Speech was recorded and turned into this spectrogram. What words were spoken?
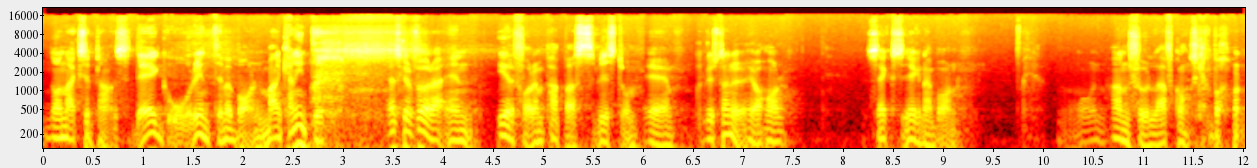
någon acceptans. Det går inte med barn. Man kan inte... Jag ska föra en erfaren pappas visdom. Eh, lyssna nu, jag har sex egna barn. och en handfull afghanska barn.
